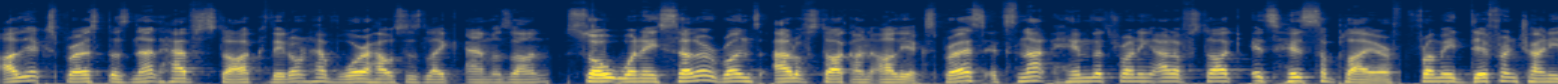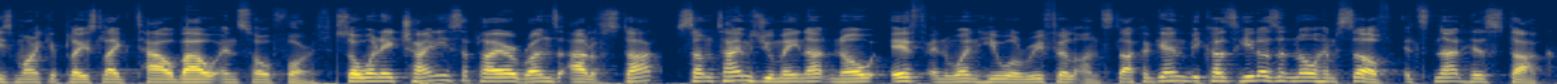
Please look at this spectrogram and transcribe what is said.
AliExpress does not have stock. They don't have warehouses like Amazon. So when a seller runs out of stock on AliExpress, it's not him that's running out of stock, it's his supplier from a different Chinese marketplace like Taobao and so forth. So when a Chinese supplier runs out of stock, sometimes you may not know if and when he will refill on stock again because he doesn't know himself. It's not his stock.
